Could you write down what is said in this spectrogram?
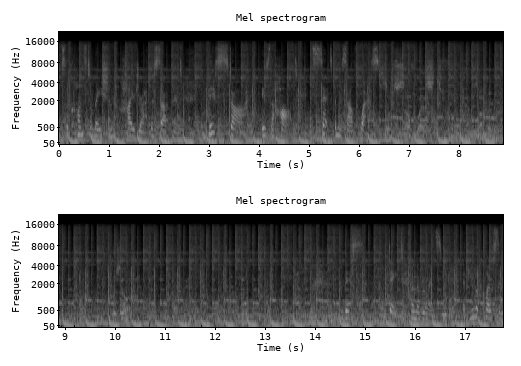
It's the constellation Hydra, the serpent. This star is the heart. It's set in the southwest. So southwest from the Amazon River. Brazil. This date from the ruins, if you look closely,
